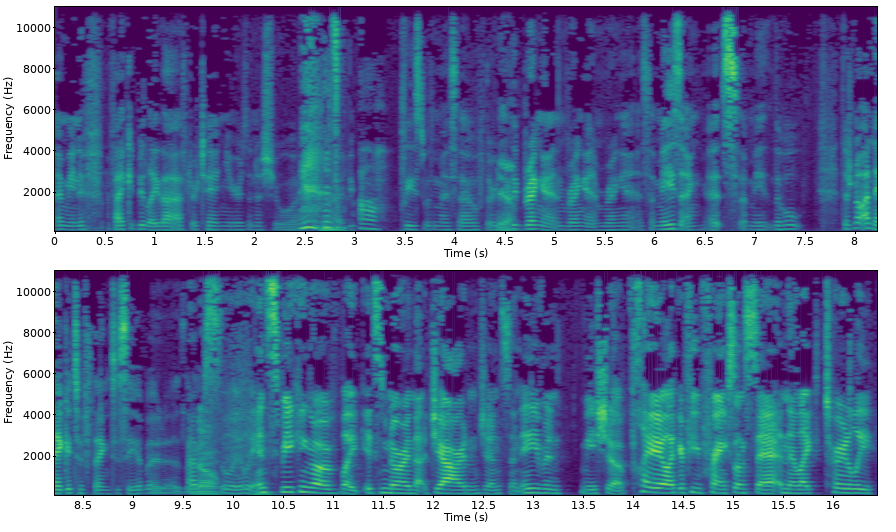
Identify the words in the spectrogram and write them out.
I mean, if if I could be like that after ten years in a show, I think I'd be Oh. pleased with myself. They're, Yeah. They bring it and bring it and bring it. It's amazing. It's amazing. The whole there's not a negative thing to say about it. Is there? No. Absolutely. And speaking of like, it's known that Jared and Jensen, and even Misha, play like a few pranks on set, and they're like totally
